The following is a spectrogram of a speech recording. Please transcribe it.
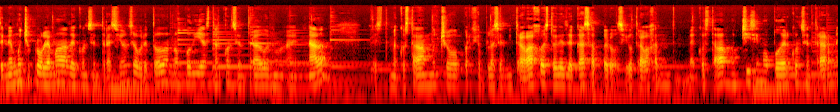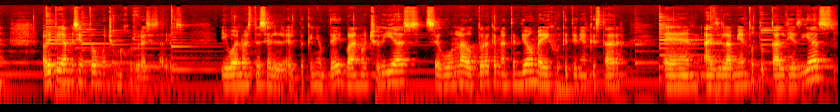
tener mucho problema de concentración, sobre todo no podía estar concentrado en, nada. Este, me costaba mucho, por ejemplo, hacer mi trabajo. Estoy desde casa, pero sigo trabajando. Me costaba muchísimo poder concentrarme. Ahorita ya me siento mucho mejor, gracias a Dios. Y bueno, este es el, pequeño update. Van ocho días. Según la doctora que me atendió, me dijo que tenía que estar en aislamiento total 10 días.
